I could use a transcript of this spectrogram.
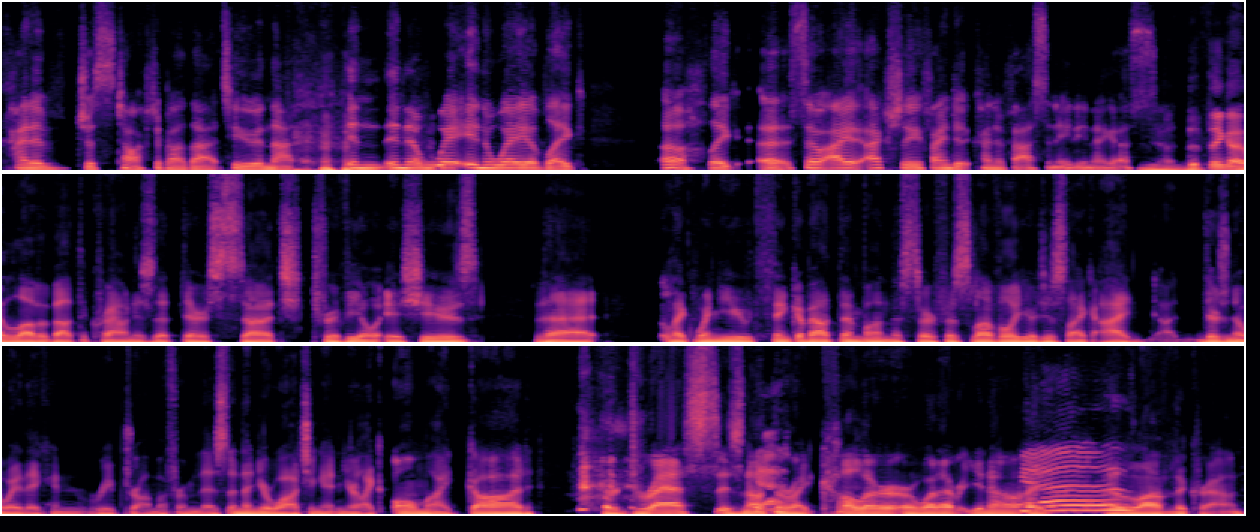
kind of just talked about that too, and that in in a way in a way of like, oh, like uh, so I actually find it kind of fascinating, I guess. Yeah, the thing I love about The Crown is that there's such trivial issues that like when you think about them on the surface level, you're just like I there's no way they can reap drama from this. And then you're watching it and you're like, "Oh my god, her dress is not yeah. the right color or whatever, you know?" Yes. I I love The Crown.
